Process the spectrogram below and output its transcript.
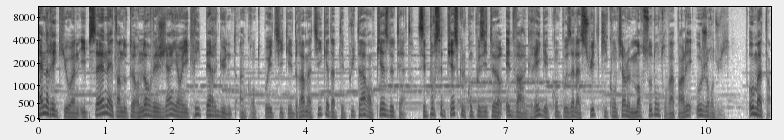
Henrik Johan Ibsen est un auteur norvégien ayant écrit Per Gynt, un conte poétique et dramatique adapté plus tard en pièce de théâtre. C'est pour cette pièce que le compositeur Edvard Grieg composa la suite qui contient le morceau dont on va parler aujourd'hui au matin.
